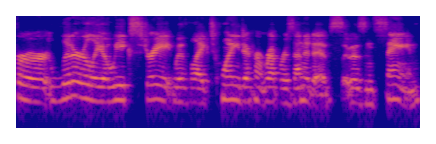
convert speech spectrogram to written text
for literally a week straight with like 20 different representatives. It was insane.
